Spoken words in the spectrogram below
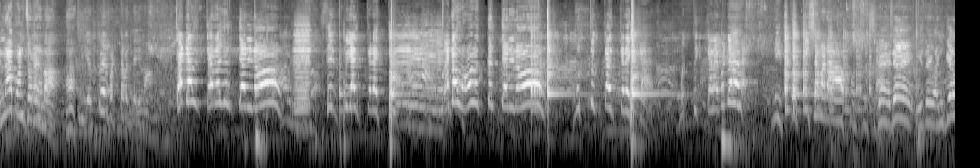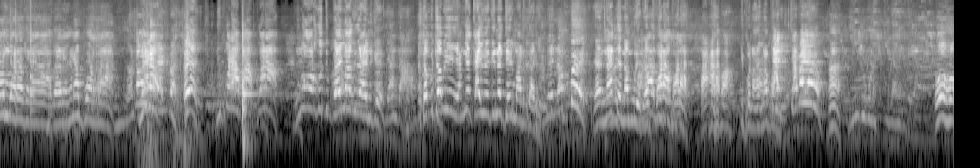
என்ன பண்ண நண்பா, சொல்றேன் நீ எப்பேற்பட்டவன் தெரியுமா? கடல் கரையில் தேடினோம் சிற்பிகள் கிடைக்க கடல் ஆழத்தில் தேடினோம் முத்துக்கள் கிடைக்க. நீ பொக்கிஷமடா பொக்கிஷம். டேய் டேய் இது அங்கெல்லாம் போடாதடா. வேற எங்கனா நண்பா. ஏய் நீ போடா போடா. போடா இன்னொரு குத்து பயமாக்குதா எனக்கு? தப்பு தப்பு. எங்க கை வைக்கணும் தெரிய நம்பு. என்னத்த நம்பு? ஆ, ஆ. இப்ப நான் என்ன பண்ணேன் உனக்கு ஓஹோ.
